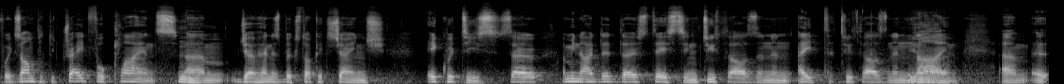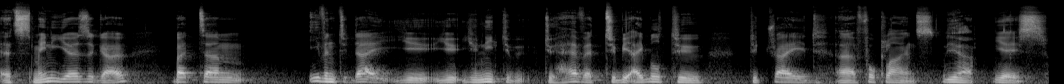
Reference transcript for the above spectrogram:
for example, to trade for clients, um, Johannesburg Stock Exchange equities. So, I mean, I did those tests in 2008, 2009. Um, it's many years ago, but um, even today, you, you, you need to, to have it to be able to, to trade uh, for clients. Yeah. Yes.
